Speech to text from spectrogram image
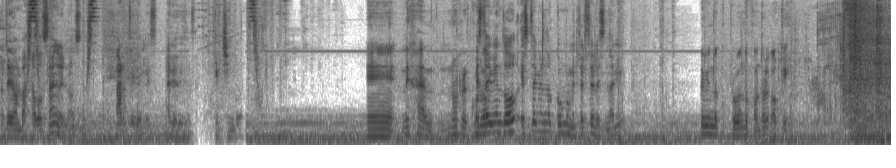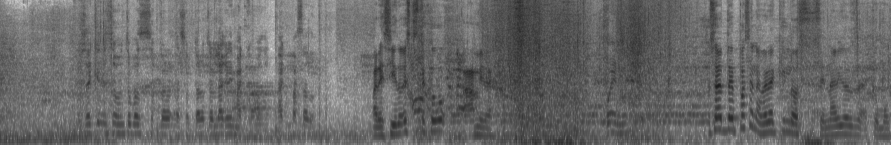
no te habían bajado sangre, ¿no? Es parte del escenario. Dices, qué chingón. Eh, deja, no recuerdo. Está viendo, está viendo cómo meterse al escenario. Estoy viendo, probando control. Ok. O sea que en este momento vas a soltar, a soltar otra lágrima como pack pasado. Parecido. Es que este juego. Ah, mira. Bueno, O sea, te pasan a ver aquí los escenarios, como que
